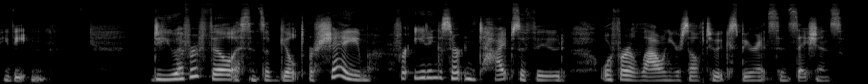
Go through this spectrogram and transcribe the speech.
you've eaten? Do you ever feel a sense of guilt or shame for eating certain types of food or for allowing yourself to experience sensations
